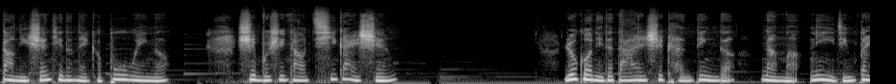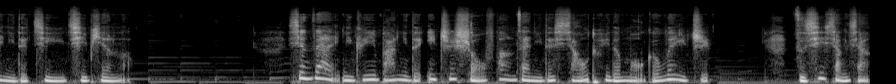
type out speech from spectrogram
到你身体的哪个部位呢？是不是到膝盖深？如果你的答案是肯定的，那么你已经被你的记忆欺骗了。现在你可以把你的一只手放在你的小腿的某个位置，仔细想想，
